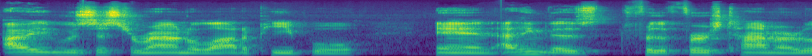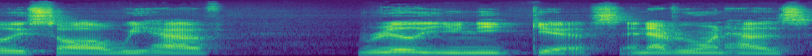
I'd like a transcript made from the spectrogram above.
I was just around a lot of people, and I think that was for the first time I really saw we have really unique gifts and everyone has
